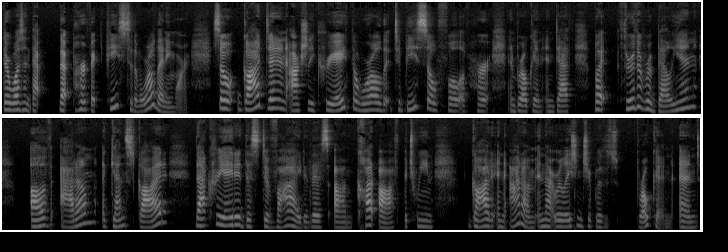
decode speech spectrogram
there wasn't that that perfect peace to the world anymore. So God didn't actually create the world to be so full of hurt and broken and death, but through the rebellion of Adam against God, that created this divide, this um, cut off between God and Adam, and that relationship was broken and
